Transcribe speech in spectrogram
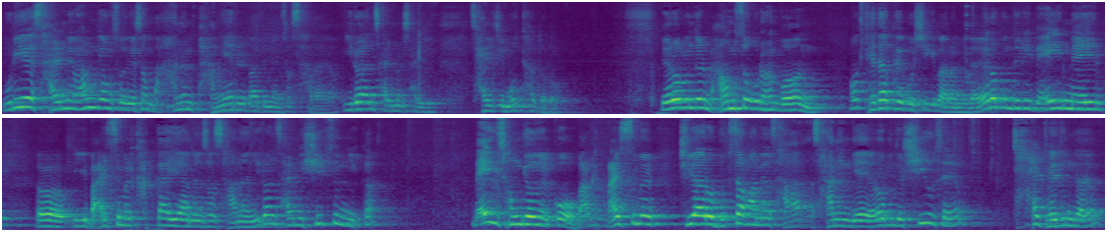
우리의 삶의 환경 속에서 많은 방해를 받으면서 살아요. 이러한 삶을 살지, 살지 못하도록 여러분들 마음속으로 한번 어, 대답해 보시기 바랍니다. 여러분들이 매일매일 어, 이 말씀을 가까이 하면서 사는 이런 삶이 쉽습니까? 매일 성경 읽고 마, 말씀을 주야로 묵상하며 사, 사는 게 여러분들 쉬우세요? 잘 되든가요?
